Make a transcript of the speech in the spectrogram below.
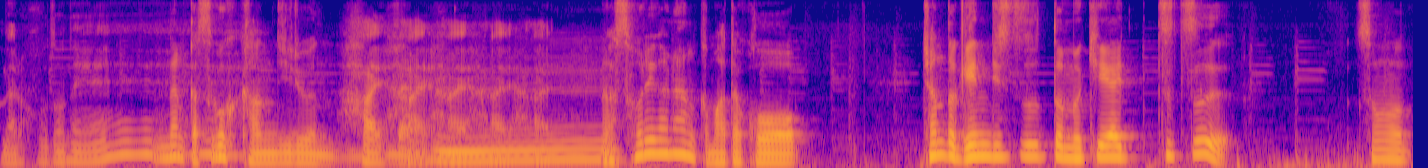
なるほどね。なんかすごく感じるんだよはいはいはいはいそれがなんかまたこうちゃんと現実と向き合いつつその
